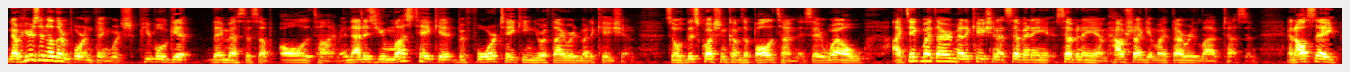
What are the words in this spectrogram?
Now, here's another important thing, which people get, they mess this up all the time, and that is you must take it before taking your thyroid medication. So this question comes up all the time. They say, well, I take my thyroid medication at 7 a.m. How should I get my thyroid lab tested? And I'll say,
